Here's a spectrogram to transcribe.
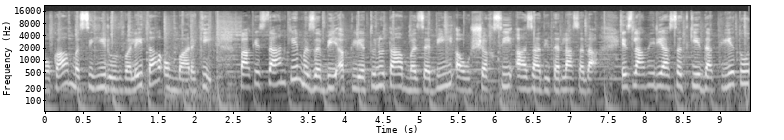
موقع مسیحي رورولۍ ته مبارکي پاکستان کې مذهبي اقلیتونو ته مذهبي او شخصي ازادي ترلاسه ده اسلامي ریاست کې د اقلیتو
